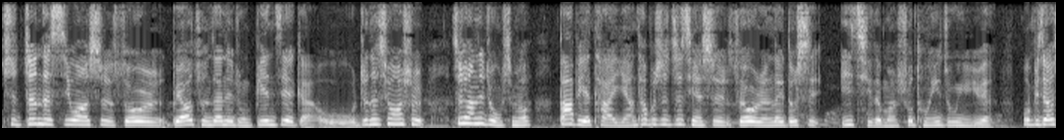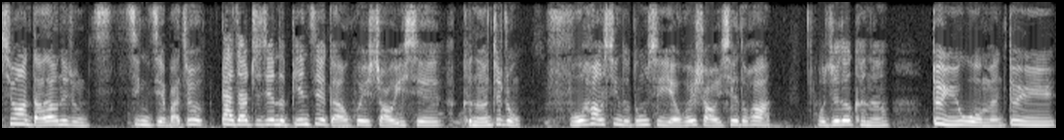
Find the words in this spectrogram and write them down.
是真的希望是所有人不要存在那种边界感。我我真的希望是，就像那种什么巴别塔一样，它不是之前是所有人类都是一起的吗？说同一种语言。我比较希望达到那种境界吧，就大家之间的边界感会少一些，可能这种符号性的东西也会少一些的话，我觉得可能对于我们，对于。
